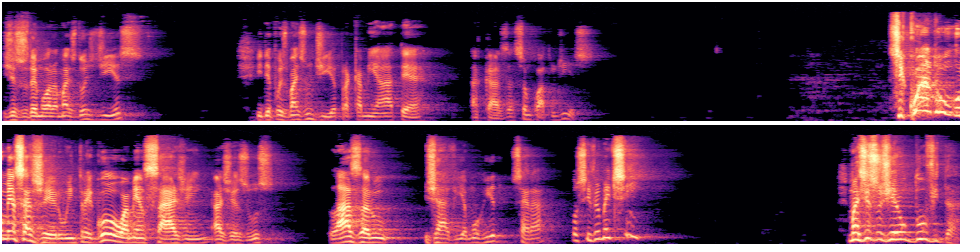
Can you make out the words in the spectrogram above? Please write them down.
Jesus demora mais dois dias e depois mais um dia para caminhar até a casa, são quatro dias. Se quando o mensageiro entregou a mensagem a Jesus, Lázaro já havia morrido, será? Possivelmente sim. Mas isso gerou dúvida.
